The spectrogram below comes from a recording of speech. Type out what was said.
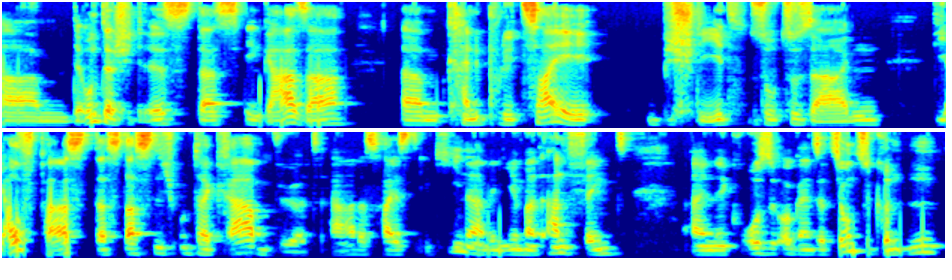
Ähm, der Unterschied ist, dass in Gaza ähm, keine Polizei besteht, sozusagen, die aufpasst, dass das nicht untergraben wird. Ja? Das heißt, in China, wenn jemand anfängt, eine große Organisation zu gründen,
